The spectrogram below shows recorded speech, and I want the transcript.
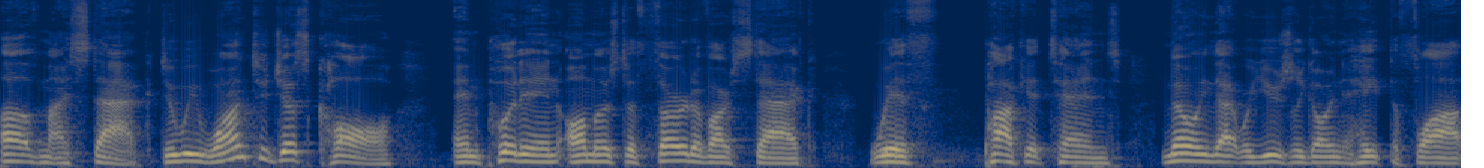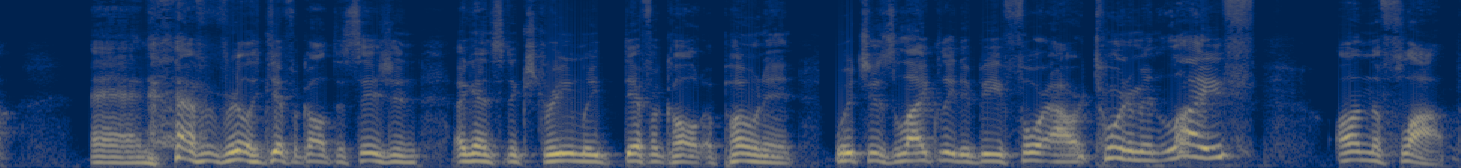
of my stack. Do we want to just call and put in almost a third of our stack with pocket tens, knowing that we're usually going to hate the flop and have a really difficult decision against an extremely difficult opponent, which is likely to be for our tournament life on the flop.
